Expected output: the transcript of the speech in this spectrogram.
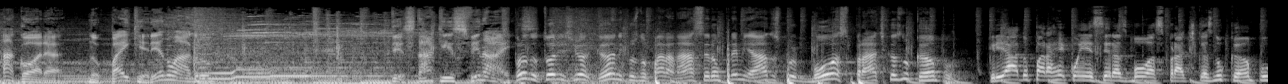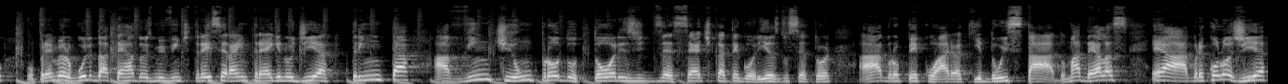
Agora, no Pai Querendo Agro. Destaques finais. Produtores de orgânicos no Paraná serão premiados por boas práticas no campo. Criado para reconhecer as boas práticas no campo, o Prêmio Orgulho da Terra 2023 será entregue no dia 30 a 21 produtores de 17 categorias do setor agropecuário aqui do estado. Uma delas é a agroecologia,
